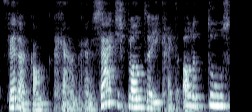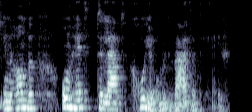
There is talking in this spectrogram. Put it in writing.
verder kan gaan. We gaan de zaadjes planten, je krijgt alle tools in handen om het te laten groeien, om het water te geven.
